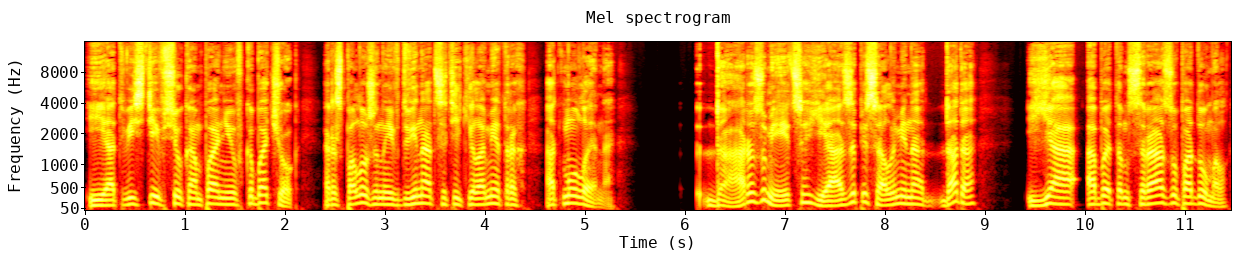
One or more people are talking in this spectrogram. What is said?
и отвезти всю компанию в кабачок, расположенный в 12 километрах от Мулена. Да, разумеется, я записал имена. Да-да. Я об этом сразу подумал.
